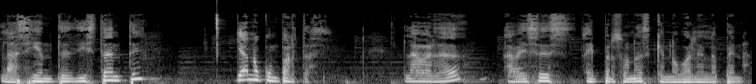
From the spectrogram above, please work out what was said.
la sientes distante, ya no compartas. La verdad, a veces hay personas que no valen la pena.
